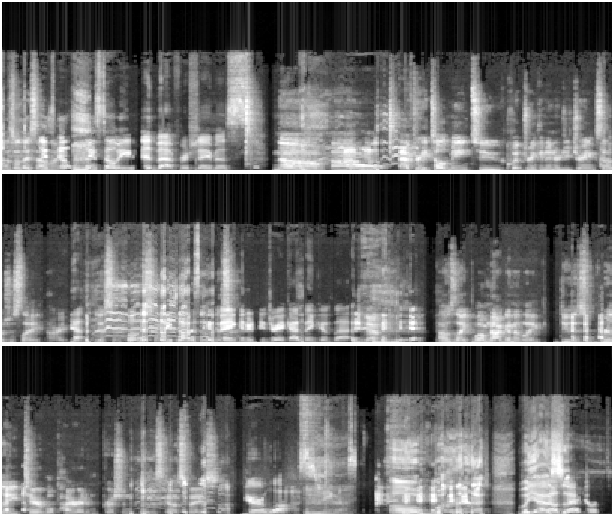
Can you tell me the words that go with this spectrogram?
That's what they sound Please, like. tell, please tell me you did that for Sheamus. No. Um, Oh. After he told me to quit drinking energy drinks, I was just like, all right. Yeah. Yes, sir. Well, Yes, sir. anytime I see a Bang sir. energy drink, I think of that. Yeah. I was like, well, I'm not gonna like do this really terrible pirate impression to this guy's face. You're lost, Sheamus. Um, but, but yeah, That was so, fabulous.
